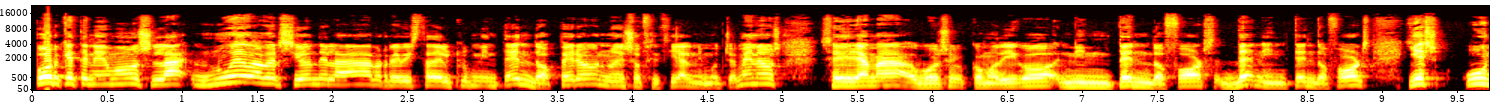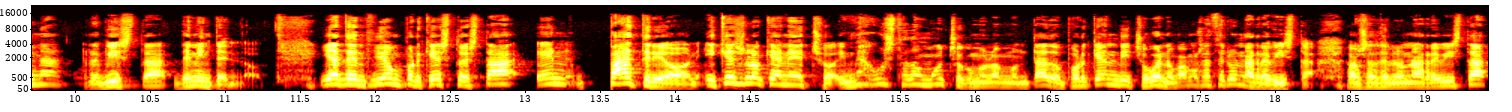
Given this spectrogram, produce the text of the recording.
porque tenemos la nueva versión de la revista del Club Nintendo, pero no es oficial ni mucho menos. Se llama, pues como digo, Nintendo Force, The Nintendo Force, y es una revista de Nintendo. Y atención, porque esto está en Patreon. ¿Y qué es lo que han hecho? Y me ha gustado mucho cómo lo han montado porque han dicho, bueno, vamos a hacer una revista, vamos a hacer una revista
